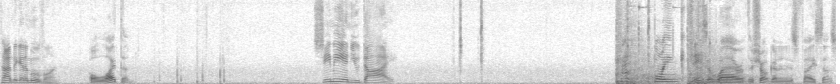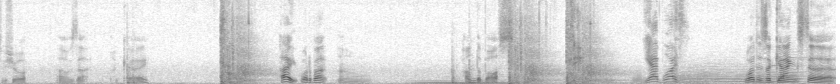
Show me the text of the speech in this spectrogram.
Time to get a move on. All right then. See me and you die. Boink! He's aware of the shotgun in his face, that's for sure. Oh, is that okay? Hey, what about oh, underboss? Yeah, boys. What does a gangster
